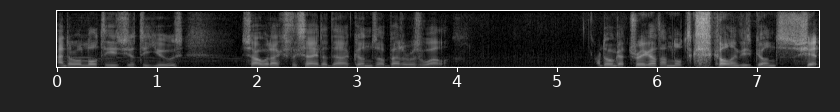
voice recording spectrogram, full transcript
and they're a lot easier to use, so I would actually say that their guns are better as well. I don't get triggered, I'm not calling these guns shit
